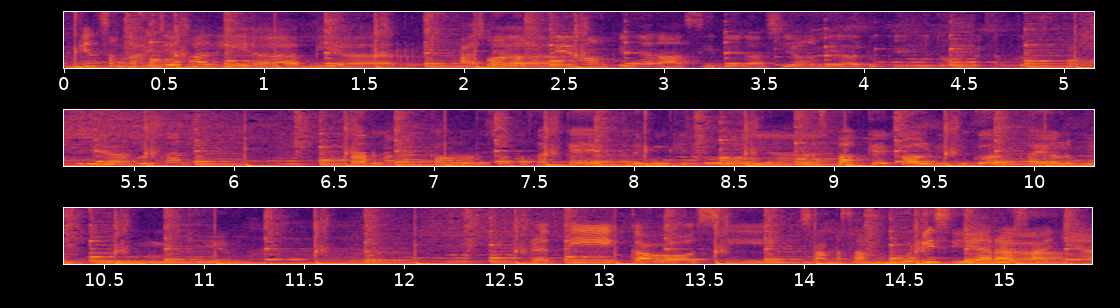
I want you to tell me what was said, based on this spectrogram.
Mungkin sengaja kali ya biar ada soalnya kan dia kayaknya nasi deh nasi yang diaduk kayak gitu sampai kental kalau si Iya. bubur kan karena kan kalau risotto kan kayak krim gitu loh Iya. terus pakai kaldu juga kayak lebih gurih mungkin Hmm, berarti kalau si sama-sama gurih sih ya Iya. rasanya,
